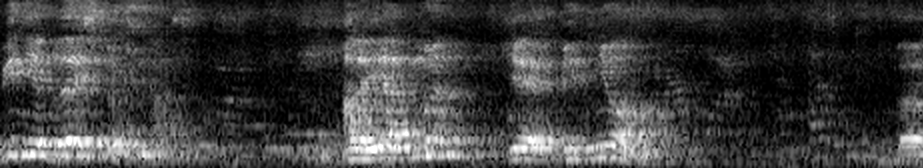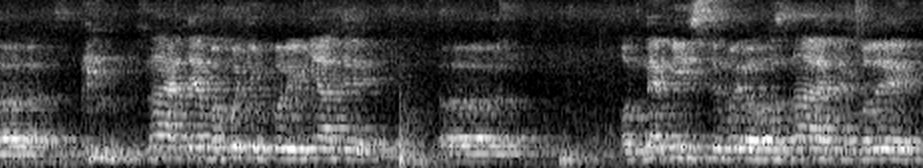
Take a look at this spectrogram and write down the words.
він є близько від нас. Але як ми є від нього. Е, знаєте, я би хотів порівняти е, одне місце, ви його знаєте, коли е,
